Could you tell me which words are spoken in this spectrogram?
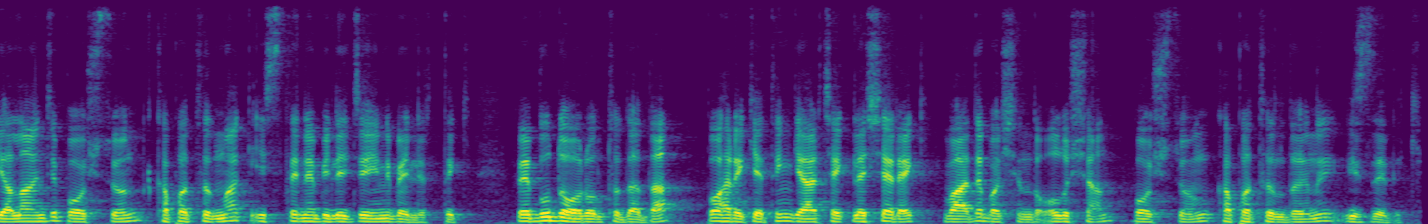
yalancı boşluğun kapatılmak istenebileceğini belirttik ve bu doğrultuda da bu hareketin gerçekleşerek vade başında oluşan boşluğun kapatıldığını izledik.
